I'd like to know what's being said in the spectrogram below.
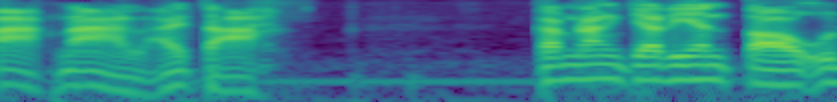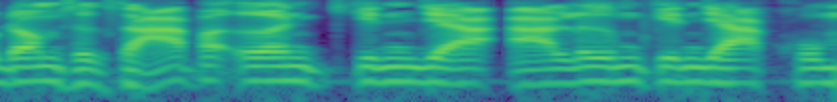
มากหน้าหลายตากำลังจะเรียนต่ออุดมศึกษาเผอิญกินยาอาลืมกินยาคุม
